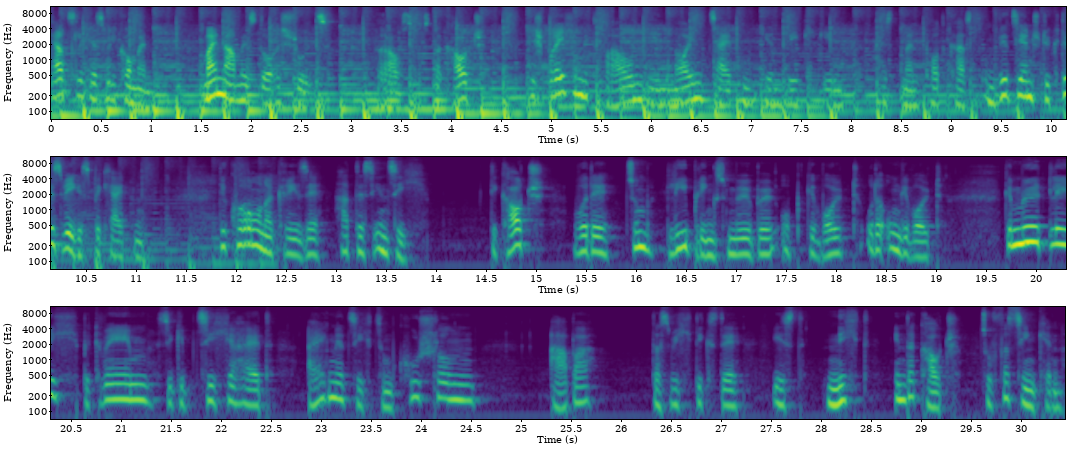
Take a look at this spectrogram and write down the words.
herzliches Willkommen. Mein Name ist Doris Schulz. Raus aus der Couch. Gespräche mit Frauen, die in neuen Zeiten ihren Weg gehen, heißt mein Podcast und wird sie ein Stück des Weges begleiten. Die Corona-Krise hat es in sich. Die Couch wurde zum Lieblingsmöbel, ob gewollt oder ungewollt. Gemütlich, bequem, sie gibt Sicherheit, eignet sich zum Kuscheln, aber das Wichtigste ist nicht in der Couch zu versinken.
